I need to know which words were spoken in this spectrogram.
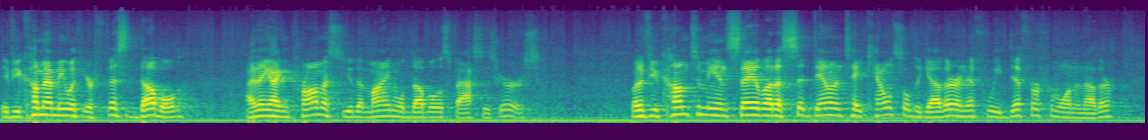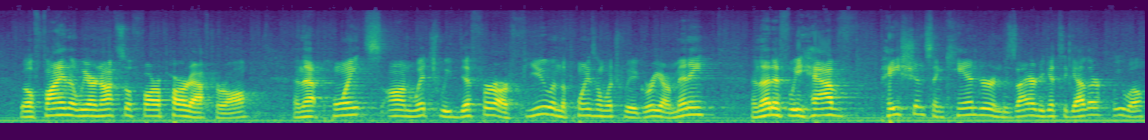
If you come at me with your fist doubled, I think I can promise you that mine will double as fast as yours. But if you come to me and say, Let us sit down and take counsel together, and if we differ from one another, we'll find that we are not so far apart after all, and that points on which we differ are few, and the points on which we agree are many, and that if we have patience and candor and desire to get together, we will.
